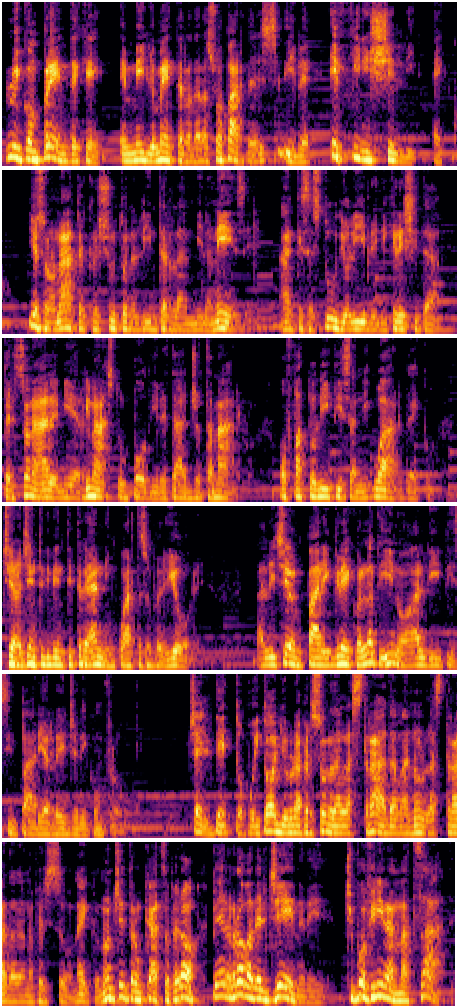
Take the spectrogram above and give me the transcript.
Lui comprende che è meglio metterla dalla sua parte del sedile e finisce lì, ecco. Io sono nato e cresciuto nell'Interland milanese, anche se studio libri di crescita personale mi è rimasto un po' di retaggio tamarro. Ho fatto l'ITIS anni guarda, ecco, c'era gente di 23 anni in quarta superiore. Al liceo impari greco e latino, all'ITIS impari a reggere i confronti. C'è il detto, puoi togliere una persona dalla strada, ma non la strada da una persona. Ecco, non c'entra un cazzo, però per roba del genere ci può finire ammazzate.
